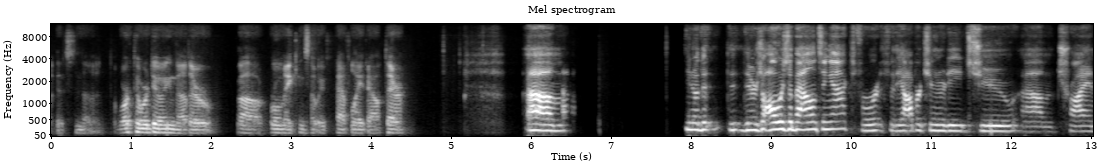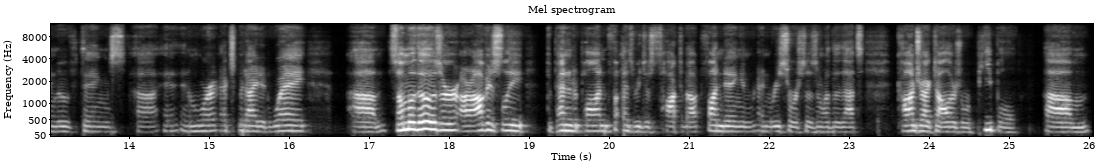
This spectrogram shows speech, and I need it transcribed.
whether it's in the, the work that we're doing, the other, uh, rulemakings that we have laid out there. Um, you know, the, the- there's always a balancing act for, for the opportunity to, um, try and move things, uh, in, in a more expedited way. Um, some of those are, are obviously dependent upon, as we just talked about, funding and, and resources and whether that's contract dollars or people. Um,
